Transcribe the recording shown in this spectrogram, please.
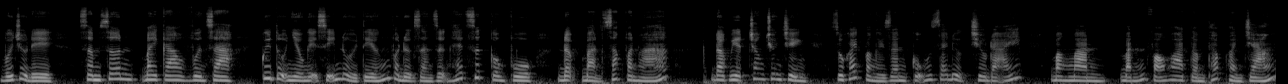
với chủ đề Sầm Sơn bay cao vươn xa, quy tụ nhiều nghệ sĩ nổi tiếng và được giàn dựng hết sức công phu, đậm bản sắc văn hóa. Đặc biệt trong chương trình, du khách và người dân cũng sẽ được chiêu đãi bằng màn bắn pháo hoa tầm thấp hoành tráng.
